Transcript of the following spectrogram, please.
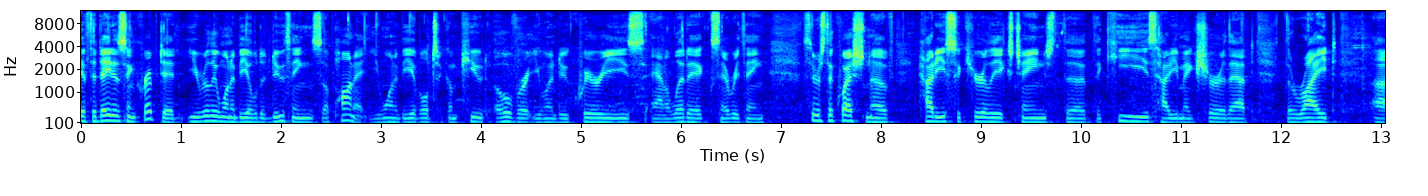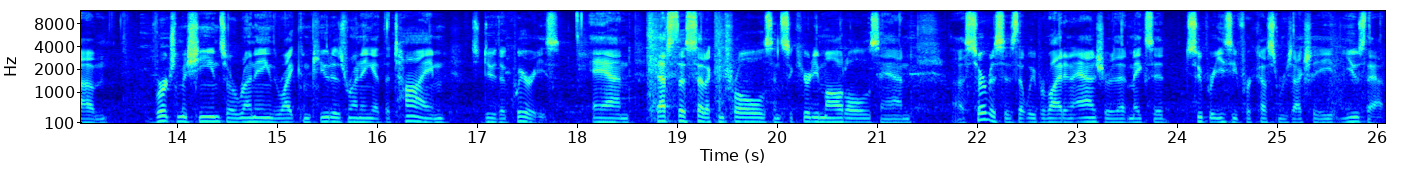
if the data is encrypted, you really want to be able to do things upon it. You want to be able to compute over it. You want to do queries, analytics, everything. So there's the question of how do you securely exchange the, the keys? How do you make sure that the right um, virtual machines are running, the right compute is running at the time to do the queries. And that's the set of controls and security models and uh, services that we provide in Azure that makes it super easy for customers to actually use that.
